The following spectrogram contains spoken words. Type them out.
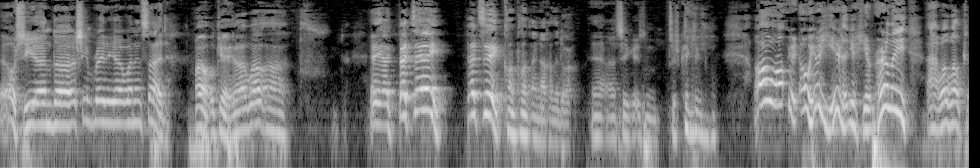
Oh, she and uh, she and Brady uh, went inside. Oh, okay. Uh, well, uh, hey, uh, Betsy! Betsy! Clunk, clunk. I knock on the door. Yeah, she goes. and- Oh, oh, you're, oh, you're here. You're here early. Uh, well, well, c-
